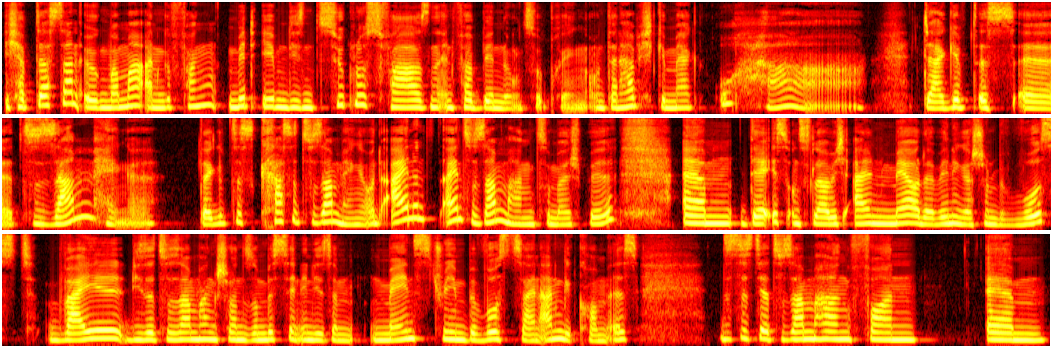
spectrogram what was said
ich habe das dann irgendwann mal angefangen, mit eben diesen Zyklusphasen in Verbindung zu bringen. Und dann habe ich gemerkt, oha, da gibt es äh, Zusammenhänge. Da gibt es krasse Zusammenhänge. Und ein, ein Zusammenhang zum Beispiel, ähm, der ist uns, glaube ich, allen mehr oder weniger schon bewusst, weil dieser Zusammenhang schon so ein bisschen in diesem Mainstream-Bewusstsein angekommen ist. Das ist der Zusammenhang von ähm,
